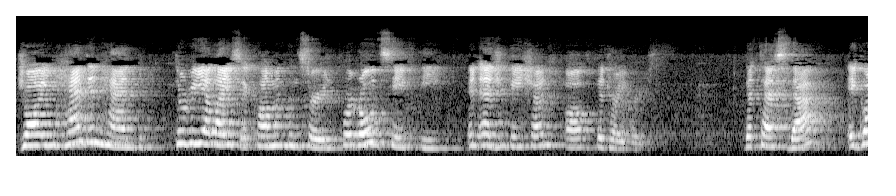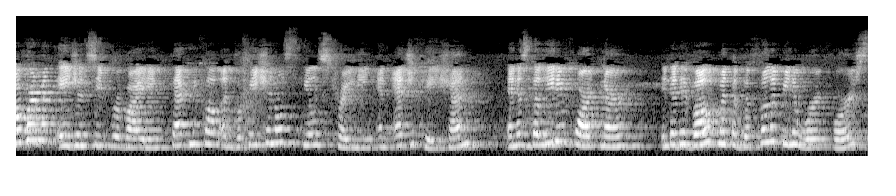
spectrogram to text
join hand in hand to realize a common concern for road safety and education of the drivers. The TESDA, a government agency providing technical and vocational skills training and education, and as the leading partner in the development of the Filipino workforce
